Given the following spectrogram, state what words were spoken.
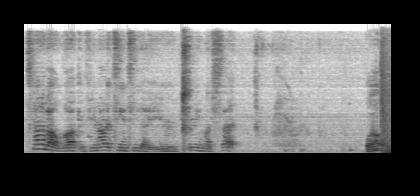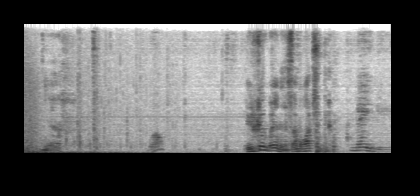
It's kind of about luck. If you're not a TNT guy, you're pretty much set. Well, yeah. Well, You could win this, I'm watching you. maybe.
